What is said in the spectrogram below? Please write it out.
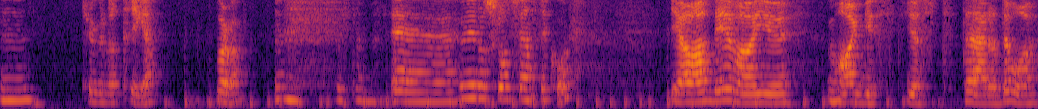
Mm. 2003 var det va? Mm, det stämmer. Eh, hur är det att slå ett svenskt rekord? Ja, det var ju magiskt just där och då.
